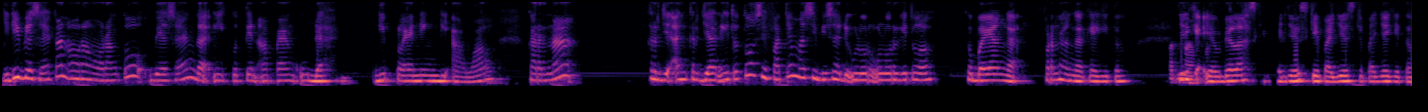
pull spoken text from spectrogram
Jadi biasanya kan orang-orang tuh biasanya nggak ngikutin apa yang udah di planning di awal, karena kerjaan-kerjaan itu tuh sifatnya masih bisa diulur-ulur gitu loh. Kebayang nggak? Pernah nggak kayak gitu? Jadi kayak ya udahlah skip aja, skip aja, skip aja gitu.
